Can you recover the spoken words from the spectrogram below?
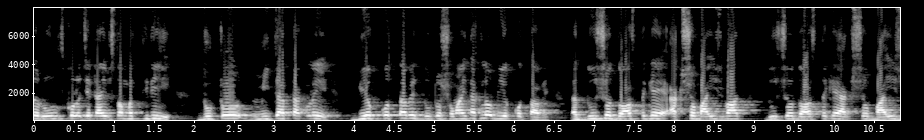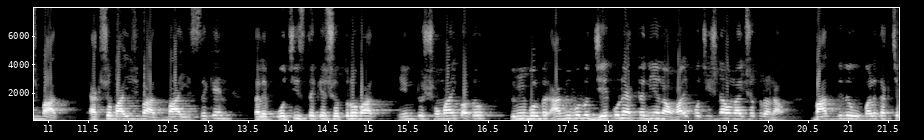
তো রুলস করেছে টাইপস নাম্বার থ্রি দুটো মিটার থাকলে বিয়োগ করতে হবে, দুটো সময় থাকলেও বিয়োগ করতে হবে। তা দুশো দশ থেকে একশো বাইশ বাদ, দুশো দশ থেকে একশো বাইশ বাদ, একশো বাইশ বাদ বাইশ সেকেন্ড তাহলে পঁচিশ থেকে সতেরো বাদ ইন্টু সময় কত? তুমি বলবে, আমি বলব যে কোনো একটা নিয়ে নাও, হয় পঁচিশ নাও, নয় সতেরো নাও। বাদ দিলে উপরে থাকছে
